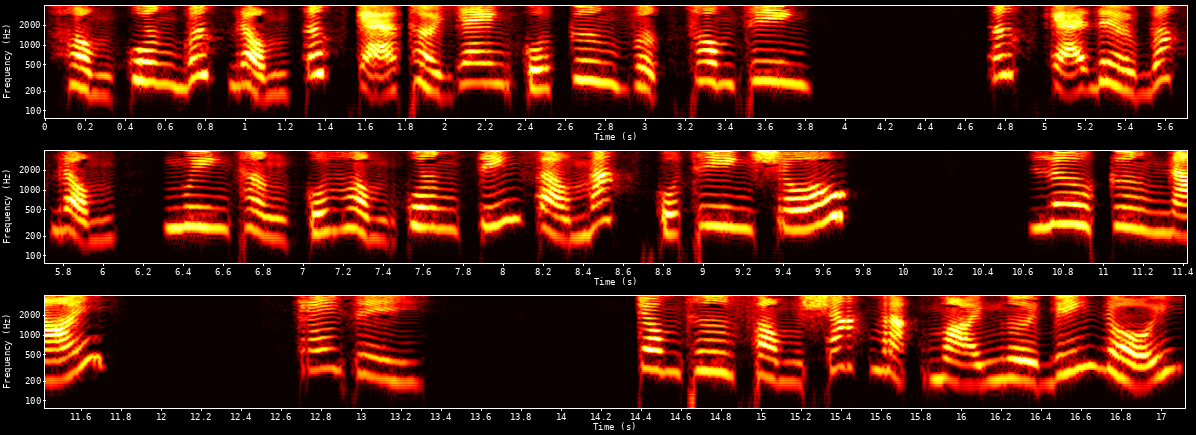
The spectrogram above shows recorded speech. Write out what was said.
Hồng quân bất động tất cả thời gian của cương vực thông thiên. Tất cả đều bất động, nguyên thần của Hồng quân tiến vào mắt của thiên số. Lưu Cương nói. Cái gì? Trong thư phòng sắc mặt mọi người biến đổi.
